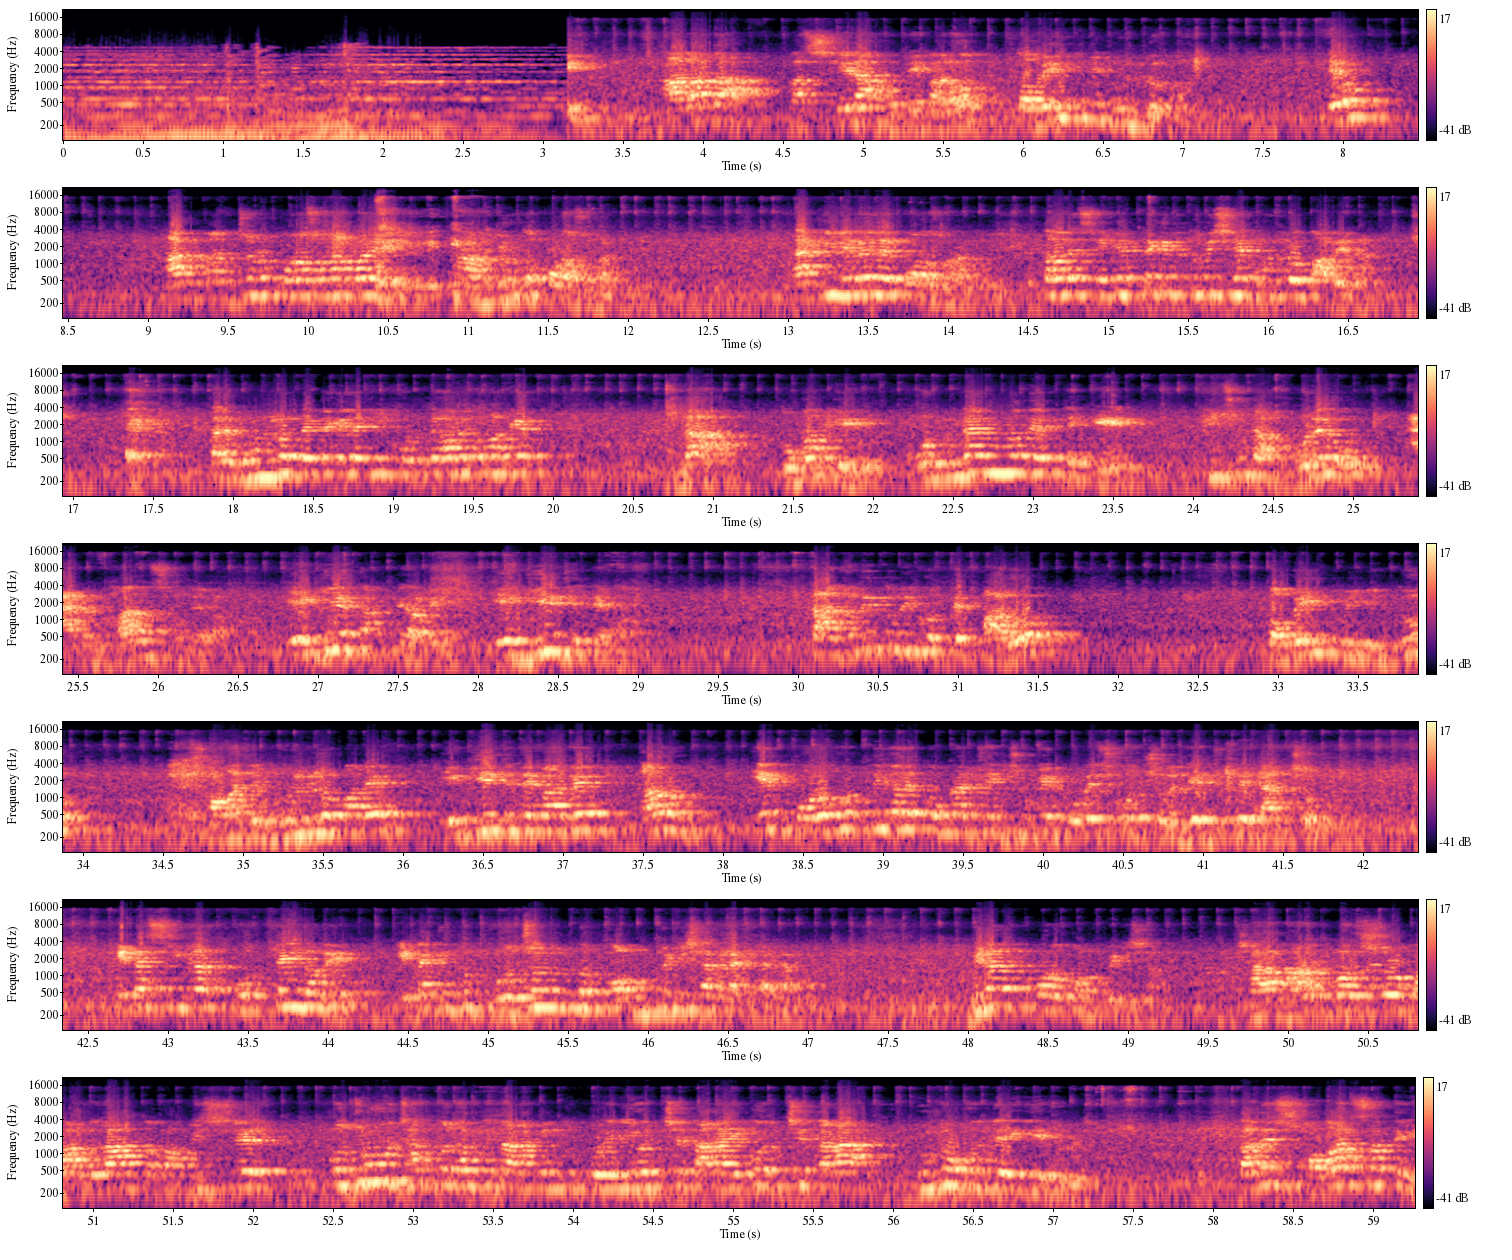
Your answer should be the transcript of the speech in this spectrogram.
আলাদা বা সেরা হতে পারো, তবেই তুমি মূল্য পাবে এবং আর পাঁচজন পড়াশোনা করে, আমিও তো পড়াশোনা করি। একই লেভেলের পড়াশোনা করি। তাহলে সেক্ষেত্রে কিন্তু তুমি সে মূল্য পাবে না। তাহলে মূল্য পেতে গেলে কি করতে হবে তোমাকে? না, তোমাকে অন্যান্যদের থেকে কিছুটা হলেও অ্যাডভান্স হতে হবে। এগিয়ে থাকতে হবে, এগিয়ে যেতে হবে। তা যদি তুমি করতে পারো, তবেই তুমি কিন্তু সমাজে মূল্য পাবে, এগিয়ে যেতে পারবে। কারণ এর পরবর্তীকালে তোমরা যে যুগে প্রবেশ করছ, যে যুগে যাচ্ছ এটা স্বীকার করতেই হবে, এটা কিন্তু প্রচণ্ড কম্পিটিশনের একটা ব্যাপার। বিরাট বড় কম্পিটিশন সারা ভারতবর্ষ, বাংলা তথা বিশ্বের প্রচুর ছাত্রছাত্রী তারা কিন্তু তৈরি হচ্ছে, তারা এগোচ্ছে, তারা দুটো বলতে এগিয়ে চলেছে। তাদের সবার সাথে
